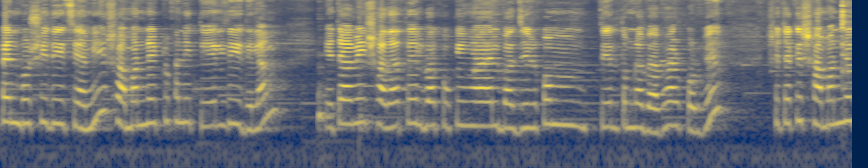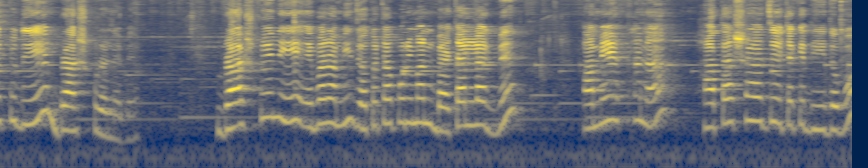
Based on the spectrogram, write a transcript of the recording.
প্যান বসিয়ে দিয়েছি আমি। সামান্য একটুখানি তেল দিয়ে দিলাম। এটা আমি সাদা তেল বা কুকিং অয়েল বা যেরকম তেল তোমরা ব্যবহার করবে, সেটাকে সামান্য একটু দিয়ে ব্রাশ করে নেবে। ব্রাশ করে নিয়ে এবার আমি যতটা পরিমাণ ব্যাটার লাগবে, আমি একখানা হাতার সাহায্যে এটাকে দিয়ে দেবো।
